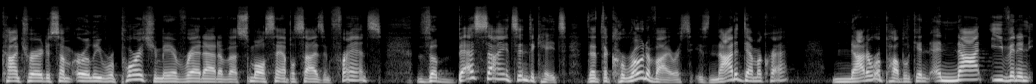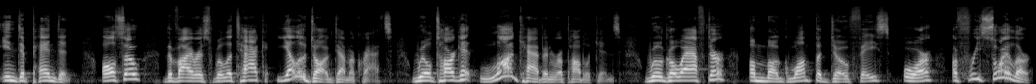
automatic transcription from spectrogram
Contrary to some early reports you may have read out of a small sample size in France, the best science indicates that the coronavirus is not a Democrat, not a Republican, and not even an independent. Also, the virus will attack yellow dog Democrats, will target log cabin Republicans, will go after a mugwump, a doughface, or a free soiler,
